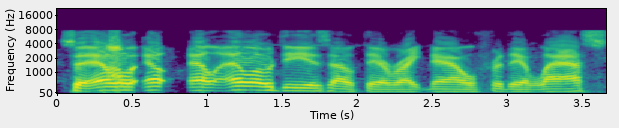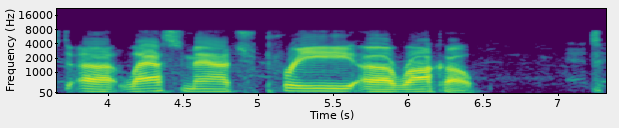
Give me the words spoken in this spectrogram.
So L- L- L- LOD is out there right now for their last uh, last match pre uh, Rocco.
